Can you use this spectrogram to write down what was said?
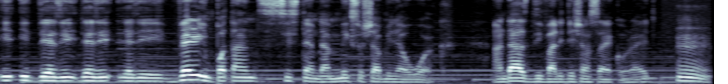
it, it, there's a there's a there's a very important system that makes social media work, and that's the validation cycle, right? Mm.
